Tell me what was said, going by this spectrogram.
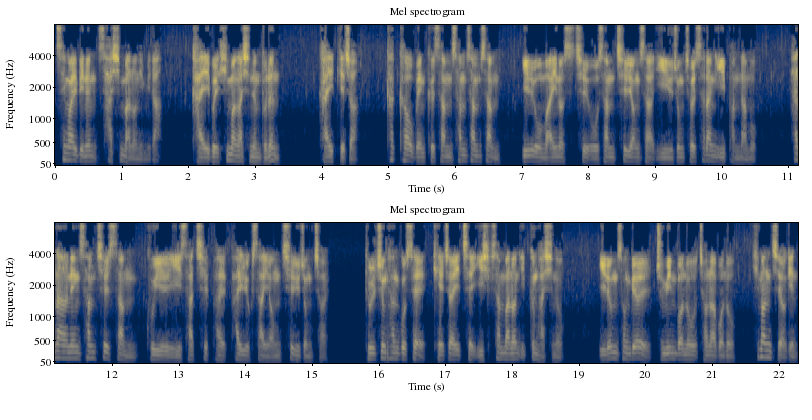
생활비는 40만원입니다. 가입을 희망하시는 분은 가입 계좌 카카오뱅크 3333 15-753704 이유종철 사랑 이팝나무 하나은행 373-912478-8640 유종철 둘 중 한 곳에 계좌이체 23만원 입금하신 후 이름 성별 주민번호 전화번호 희망지역인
